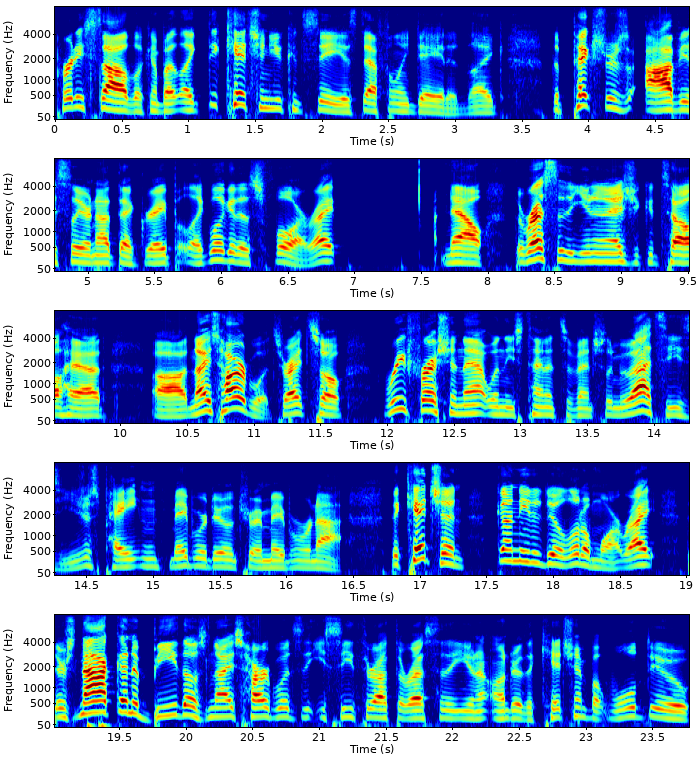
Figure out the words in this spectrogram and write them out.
Pretty solid looking, but like the kitchen you can see is definitely dated. Like the pictures obviously are not that great, but like look at this floor, right? Now, the rest of the unit, as you can tell, had uh, nice hardwoods, right? So refreshing that when these tenants eventually move, that's easy. You're just painting. Maybe we're doing trim, maybe we're not. The kitchen, gonna need to do a little more, right? There's not gonna be those nice hardwoods that you see throughout the rest of the unit under the kitchen, but we'll do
